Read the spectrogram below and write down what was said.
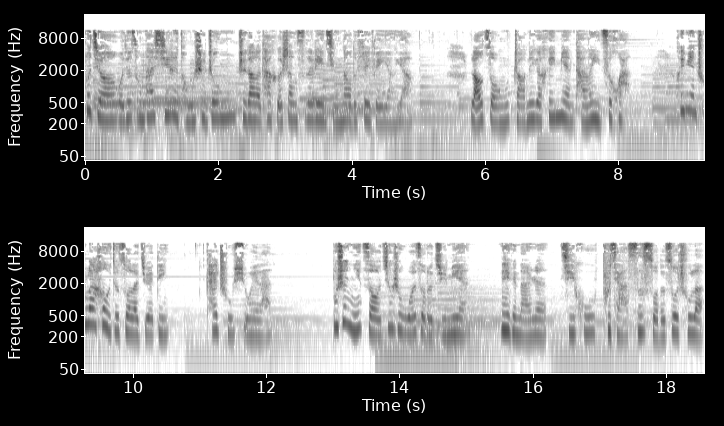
不久，我就从他昔日同事中知道了他和上司的恋情闹得沸沸扬扬。老总找那个黑面谈了一次话，黑面出来后就做了决定，开除许蔚蓝。不是你走就是我走的局面，那个男人几乎不假思索地做出了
